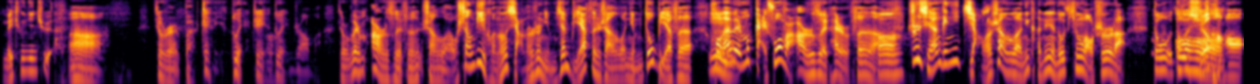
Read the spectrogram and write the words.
没听进去。啊，就是不是这个也对，这也对，你知道吗？就是为什么二十岁分善恶？我上帝可能想着是你们先别分善恶，你们都别分。后来为什么改说法，二十岁开始分啊？啊，之前给你讲了善恶，你肯定也都听老师的，都都学好，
